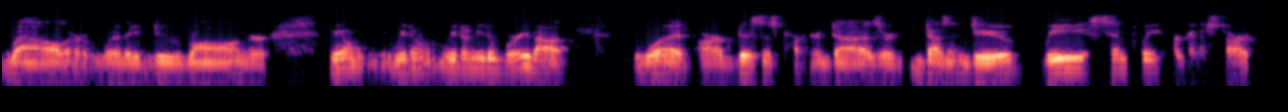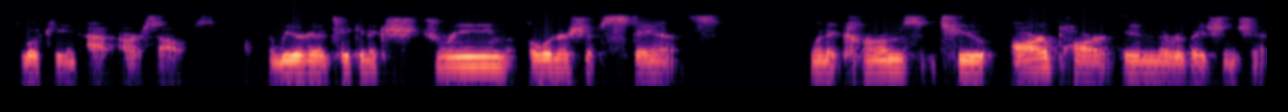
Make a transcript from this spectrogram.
well or what they do wrong or we don't we don't we don't need to worry about what our business partner does or doesn't do. We simply are going to start looking at ourselves and we are going to take an extreme ownership stance when it comes to our part in the relationship.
